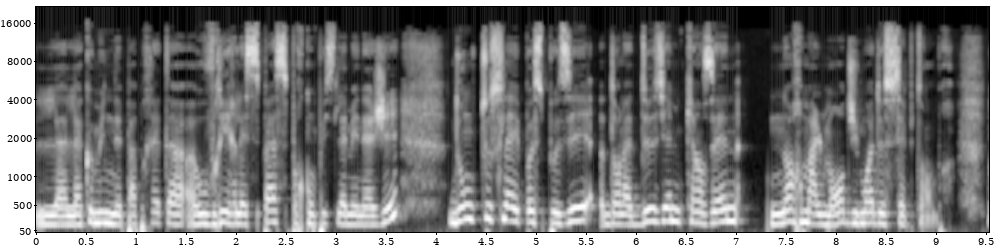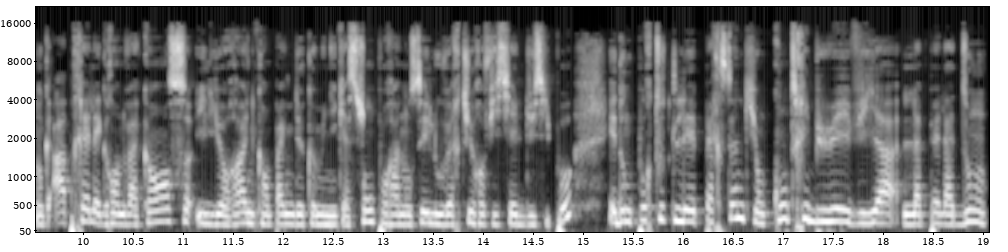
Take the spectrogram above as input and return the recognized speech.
la, commune n'est pas prête à, à ouvrir l'espace pour qu'on puisse l'aménager. Donc tout cela est postposé dans la deuxième quinzaine normalement du mois de septembre. Donc après les grandes vacances, il y aura une campagne de communication pour annoncer l'ouverture officielle du CIPO. Et donc pour toutes les personnes qui ont contribué via l'appel à dons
